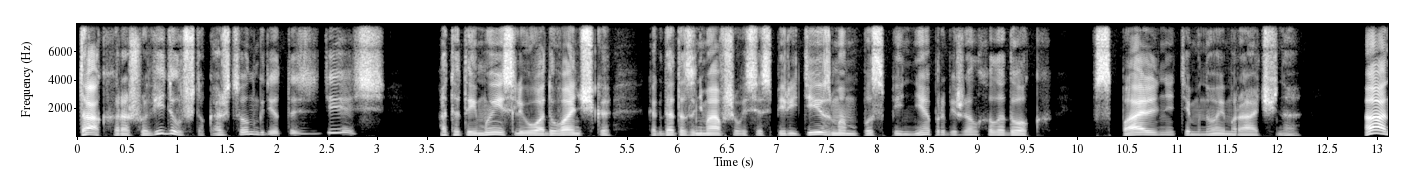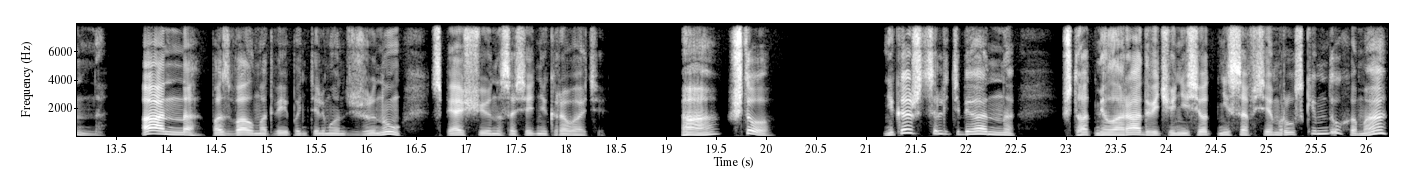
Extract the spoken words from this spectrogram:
так хорошо видел, что, кажется, он где-то здесь. От этой мысли у одуванчика, когда-то занимавшегося спиритизмом, по спине пробежал холодок. В спальне темно и мрачно. «Анна! Анна!» — позвал Матвей Пантельмонт жену, спящую на соседней кровати. «А? Что?» «Не кажется ли тебе, Анна, что от Милорадовича несет не совсем русским духом, а?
